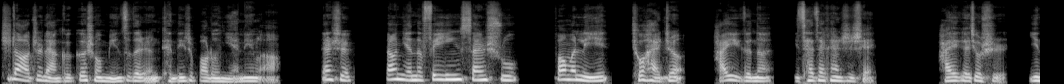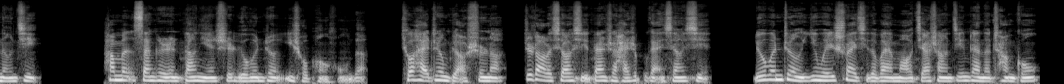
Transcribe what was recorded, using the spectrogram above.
知道这两个歌手名字的人肯定是暴露年龄了啊！但是当年的飞鹰三叔方文琳、裘海正，还有一个呢，你猜猜看是谁？还有一个就是伊能静，他们三个人当年是刘文正一手捧红的。裘海正表示呢，知道了消息，但是还是不敢相信。刘文正因为帅气的外貌加上精湛的唱功，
